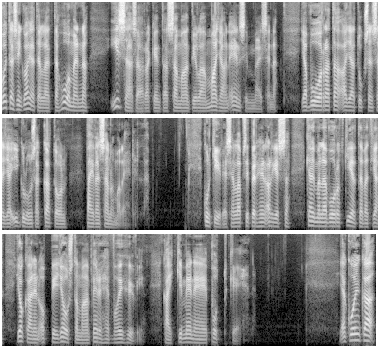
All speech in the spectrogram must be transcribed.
voitaisiinko ajatella, että huomenna isä saa rakentaa samaan tilaan majan ensimmäisenä ja vuorata ajatuksensa ja iglunsa katon päivän sanomalehdellä? Kun kiireisen lapsiperheen arjessa käymällä vuorot kiertävät ja jokainen oppii joustamaan, perhe voi hyvin. Kaikki menee putkeen. Ja kuinka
